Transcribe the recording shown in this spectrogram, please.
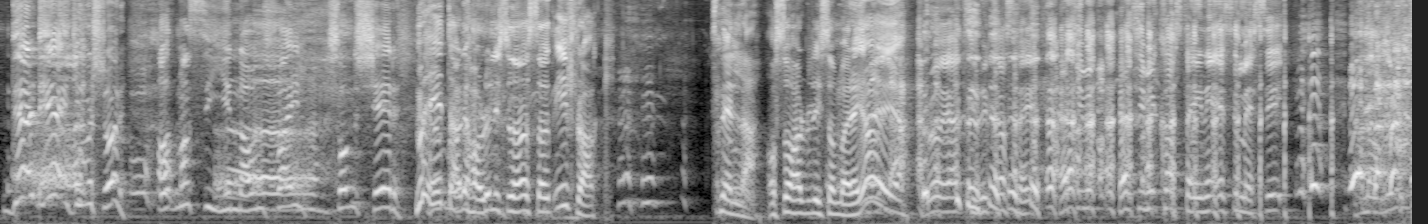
Det er det jeg ikke forstår. At man sier navn feil. Sånn skjer. Men helt ærlig, har du liksom sagt ifrak? Snella. Og så har du liksom bare Ja, ja, ja. Bro, jeg har til og med og med kastet inn i SMS-er navnet mitt.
